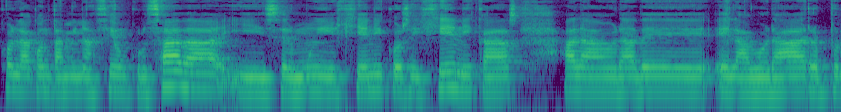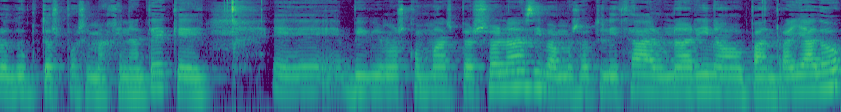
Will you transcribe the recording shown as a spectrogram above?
con la contaminación cruzada y ser muy higiénicos e higiénicas a la hora de elaborar productos, pues imagínate que eh, vivimos con más personas y vamos a utilizar una harina o pan rallado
